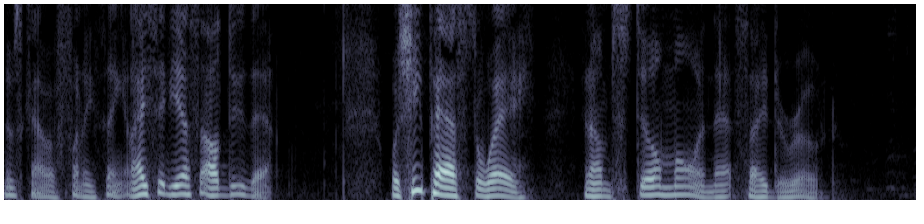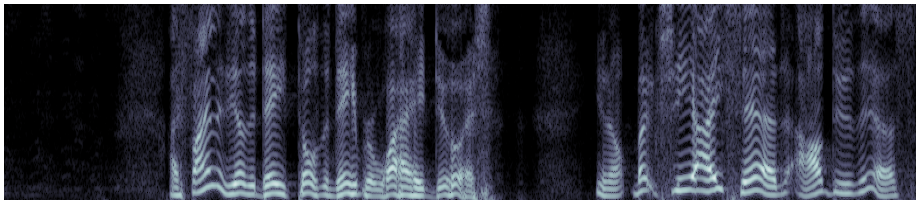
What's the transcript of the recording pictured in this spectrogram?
It was kind of a funny thing, and I said, "Yes, I'll do that." Well, she passed away, and I'm still mowing that side of the road. I finally the other day told the neighbor why I do it. You know, but see, I said I'll do this,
